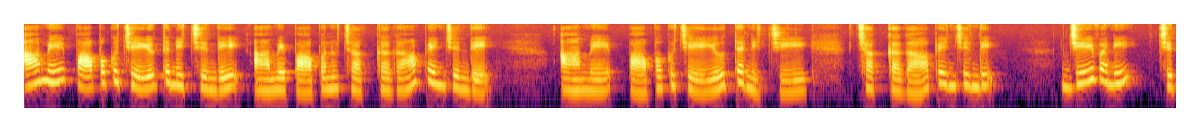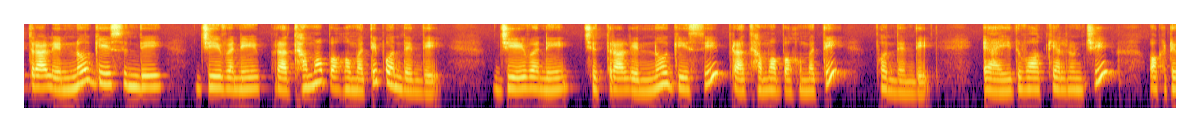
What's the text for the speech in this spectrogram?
ఆమె పాపకు చేయూతనిచ్చింది. ఆమె పాపను చక్కగా పెంచింది. ఆమె పాపకు చేయూతనిచ్చి చక్కగా పెంచింది. జీవని చిత్రాలు ఎన్నో గీసింది. జీవని ప్రథమ బహుమతి పొందింది. జీవని చిత్రాలు ఎన్నో గీసి ప్రథమ బహుమతి పొందింది. ఈ ఐదు వాక్యాల నుంచి ఒకటి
